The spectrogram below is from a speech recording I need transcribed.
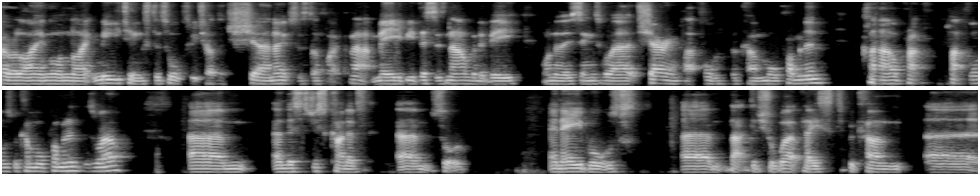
are relying on like meetings to talk to each other, to share notes and stuff like that. Maybe this is now going to be one of those things where sharing platforms become more prominent, cloud platforms become more prominent as well, um, and this just kind of um, sort of enables um, that digital workplace to become uh,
